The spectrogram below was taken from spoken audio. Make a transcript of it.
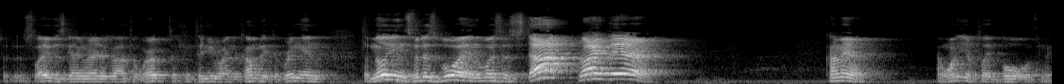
So the slave is getting ready to go out to work to continue running the company to bring in the millions for this boy, and the boy says, "Stop right there! Come here." I want you to play ball with me.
